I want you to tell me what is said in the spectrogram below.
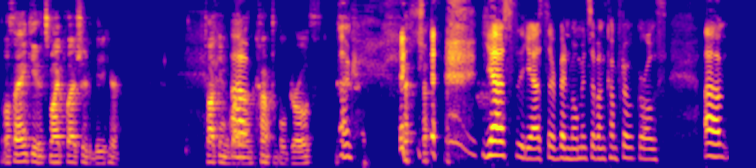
Well, thank you. It's my pleasure to be here talking about um, uncomfortable growth. Okay. yes, yes, there have been moments of uncomfortable growth. Um,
